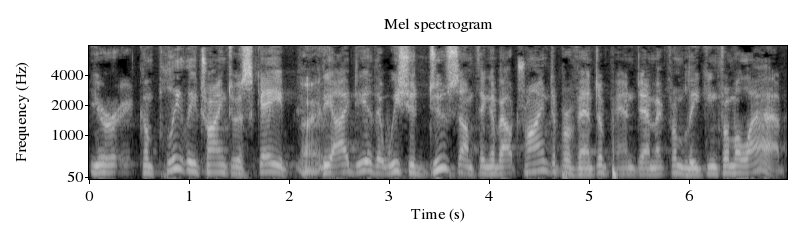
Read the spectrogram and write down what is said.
you're completely trying to escape right. the idea that we should do something about trying to prevent a pandemic from leaking from a lab.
